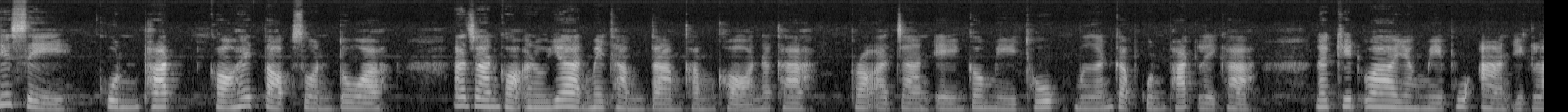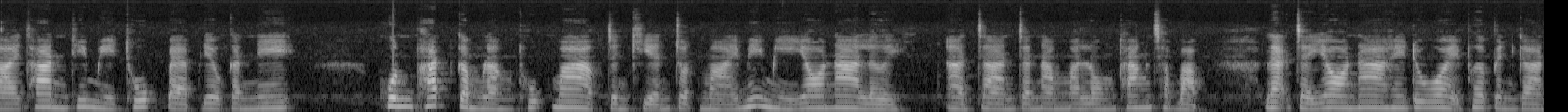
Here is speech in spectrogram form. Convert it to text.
ที่ 4 คุณพัดขอให้ตอบส่วนตัว อาจารย์ขออนุญาตไม่ทำตามคำขอนะคะ เพราะอาจารย์เองก็มีทุกข์เหมือนกับคุณพัดเลยค่ะ และคิดว่ายังมีผู้อ่านอีกหลายท่านที่มีทุกข์แบบเดียวกันนี้ คุณพัดกำลังทุกข์มากจึงเขียนจดหมายไม่มีย่อหน้าเลย อาจารย์จะนำมาลงทั้งฉบับ และจะย่อหน้าให้ด้วยเพื่อเป็นการ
